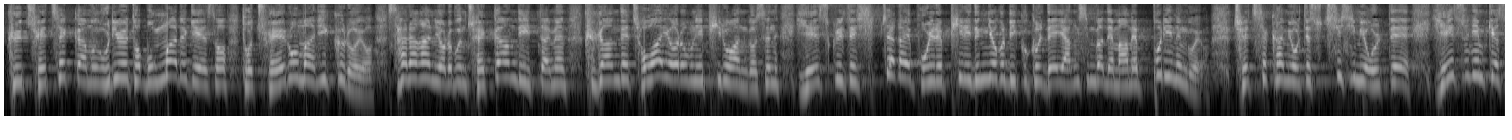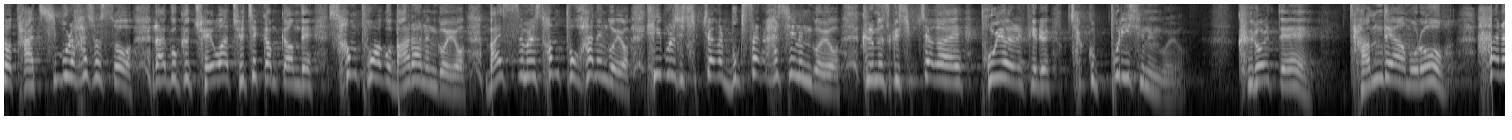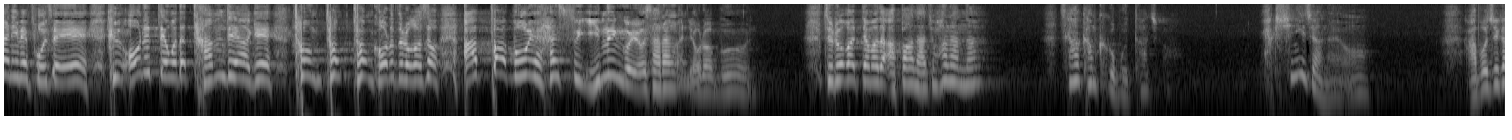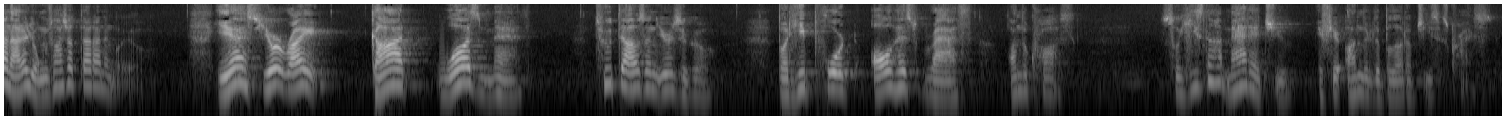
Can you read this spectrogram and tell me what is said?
그 죄책감은 우리를 더 목마르게 해서 더 죄로만 이끌어요. 사랑하는 여러분, 죄 가운데 있다면 그 가운데 저와 여러분이 필요한 것은 예수 그리스도의 십자가의 보혈의 피의 능력을 믿고 그걸 내 양심과 내 마음에 뿌리는 거예요. 죄책감이 올 때, 수치심이 올 때 예수님께서 다 지불하셨어. 라고 그 죄와 죄책감 가운데 선포하고 말하는 거예요. 말씀을 선포하는 거예요. 히브리서 십자가를 묵상하시는 거예요. 그러면서 그 십자가의 보혈의 피를 자꾸 뿌리시는 거예요. 그럴 때 담대함으로 하나님의 보좌에 그 어느 때보다 담대하게 텅텅텅 걸어 들어가서 아빠 뭐해 할 수 있는 거예요, 사랑하는 여러분. 들어갈 때마다 아빠가 나한테 화났나? 생각하면 그거 못하죠. 확신이잖아요. 아버지가 나를 용서하셨다라는 거예요. Yes, you're right. God was mad 2,000 years ago. But he poured all his wrath on the cross. So he's not mad at you. If you're under the blood of Jesus Christ.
